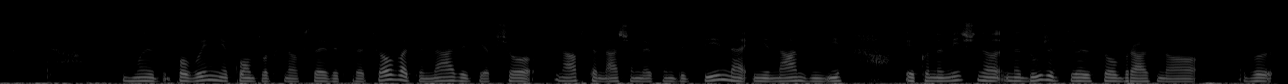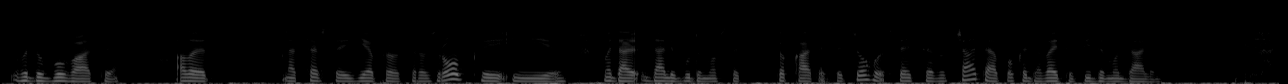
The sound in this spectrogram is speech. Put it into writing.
Ми повинні комплексно все відпрацьовувати, навіть якщо нафта наша не кондиційна і нам її економічно не дуже цілесообразно видобувати. Але на це все є проекти розробки, і ми далі будемо все торкатися цього і все це вивчати, а поки давайте підемо далі.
